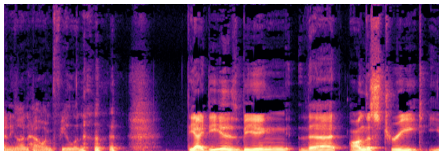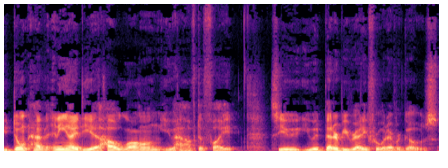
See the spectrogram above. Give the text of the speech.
depending on how I'm feeling. the idea is being that on the street, you don't have any idea how long you have to fight. So you, you had better be ready for whatever goes.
